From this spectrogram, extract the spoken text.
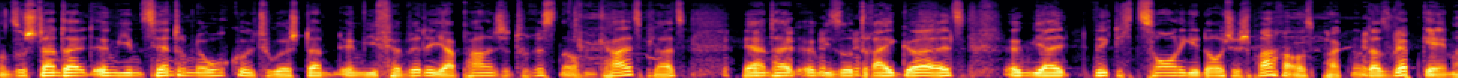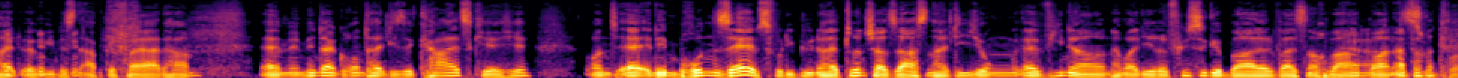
Und so stand halt irgendwie im Zentrum der Hochkultur, standen irgendwie verwirrte japanische Touristen auf dem Karlsplatz, während halt irgendwie so drei Girls irgendwie halt wirklich zornige deutsche Sprache auspackten und das Rap-Game halt irgendwie ein bisschen abgefeiert haben. Ähm, Im Hintergrund halt diese Karlskirche. Und äh, in dem Brunnen selbst, wo die Bühne halt drin stand, saßen halt die jungen äh, Wiener und haben halt ihre Füße geballt, weil es noch warm Ja, war. Und einfach super.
